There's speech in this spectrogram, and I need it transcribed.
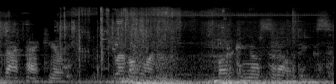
Backpack here. Level one. Marking our surroundings.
